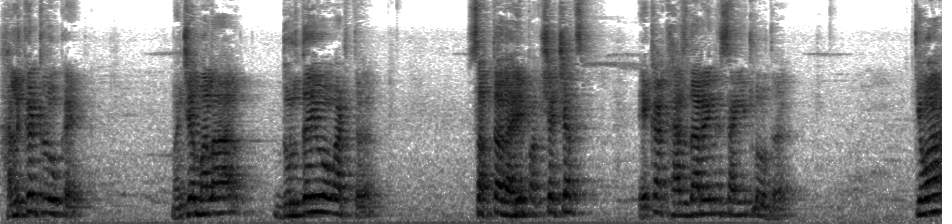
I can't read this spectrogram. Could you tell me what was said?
हलकट लोक आहेत. म्हणजे मला दुर्दैव वाटतं सत्ताधारी पक्षाच्याच एका खासदाराने सांगितलं होतं किंवा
